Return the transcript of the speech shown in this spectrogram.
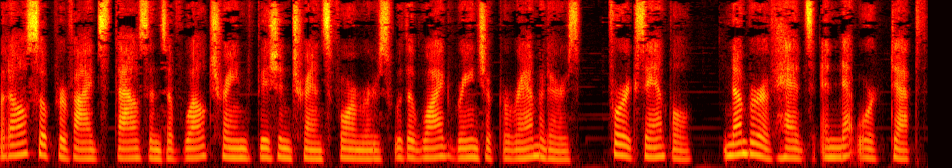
but also provides thousands of well trained vision transformers with a wide range of parameters, for example, number of heads and network depth,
